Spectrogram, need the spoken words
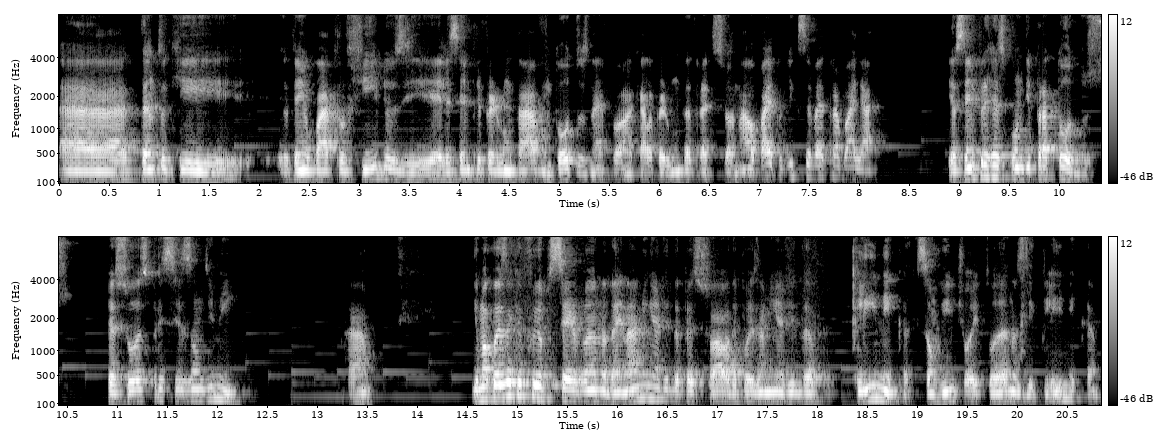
Ah, tanto que eu tenho quatro filhos e eles sempre perguntavam, todos, né, aquela pergunta tradicional, pai, por que, que você vai trabalhar? Eu sempre respondi para todos, pessoas precisam de mim, tá? E uma coisa que eu fui observando daí na minha vida pessoal, depois na minha vida clínica, que são 28 anos de clínica,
